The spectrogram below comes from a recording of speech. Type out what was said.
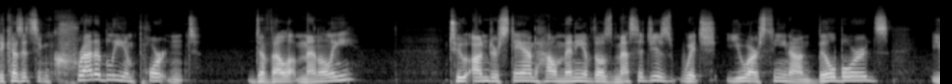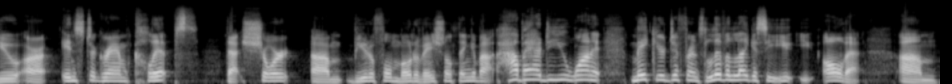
because it's incredibly important developmentally to understand how many of those messages, which you are seeing on billboards, you are Instagram clips, that short, um, beautiful motivational thing about how bad do you want it, make your difference, live a legacy, you, you, all that. Um,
